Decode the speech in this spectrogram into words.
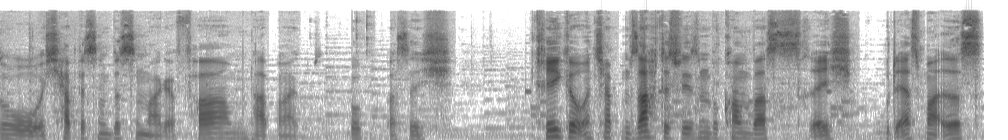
So, ich habe jetzt ein bisschen mal gefarmt, habe mal geguckt, was ich kriege und ich habe ein sachtes bekommen, was recht gut erstmal ist.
